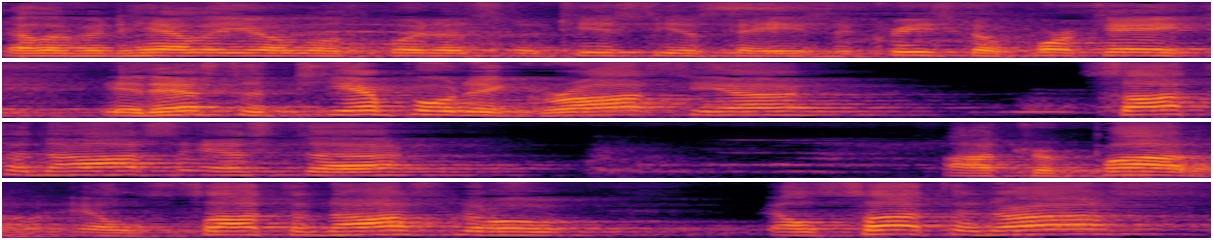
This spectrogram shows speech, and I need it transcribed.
el Evangelio, las buenas noticias de Jesucristo, porque en este tiempo de gracia, Satanás está atrapado. El Satanás no, el Satanás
